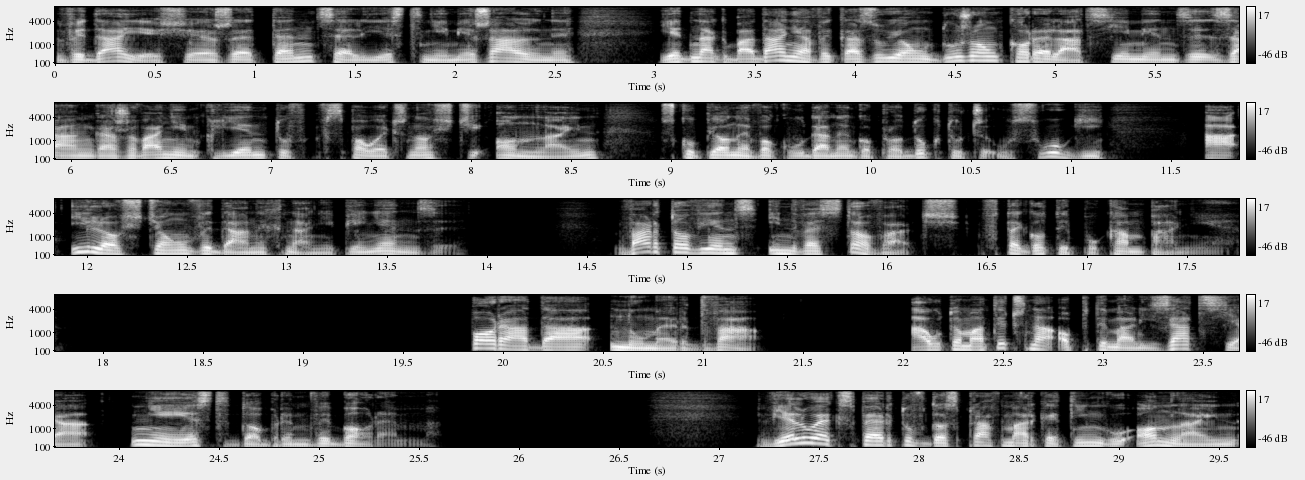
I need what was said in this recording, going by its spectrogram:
Wydaje się, że ten cel jest niemierzalny, jednak badania wykazują dużą korelację między zaangażowaniem klientów w społeczności online skupione wokół danego produktu czy usługi, a ilością wydanych na nie pieniędzy. Warto więc inwestować w tego typu kampanie. Porada numer dwa automatyczna optymalizacja nie jest dobrym wyborem. Wielu ekspertów do spraw marketingu online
